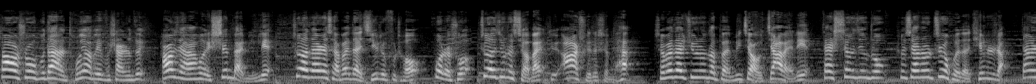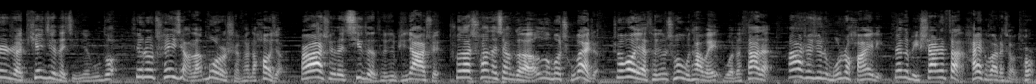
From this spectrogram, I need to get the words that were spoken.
到时候不但同样背负杀人罪，而且还会身败名裂。这才是小白的极致复仇，或者说，这就是小白对阿水的审判。小白在剧中的本名叫加百列，在圣经中是象征智慧的天使长，担任着天界的警戒工作，最终吹响了末日审判的号角。而阿水的妻子曾经评价阿水，说他穿的像个恶魔崇拜者，之后也曾经称呼他为我的撒旦。阿水就是魔术行业里那个比杀人犯还可怕的小偷，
